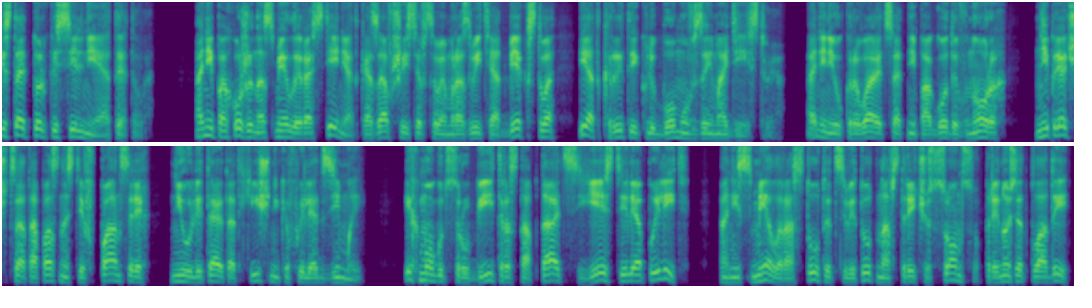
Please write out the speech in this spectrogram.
и стать только сильнее от этого. Они похожи на смелые растения, отказавшиеся в своем развитии от бегства и открытые к любому взаимодействию. Они не укрываются от непогоды в норах, не прячутся от опасности в панцирях, не улетают от хищников или от зимы. Их могут срубить, растоптать, съесть или опылить. Они смело растут и цветут навстречу солнцу, приносят плоды,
